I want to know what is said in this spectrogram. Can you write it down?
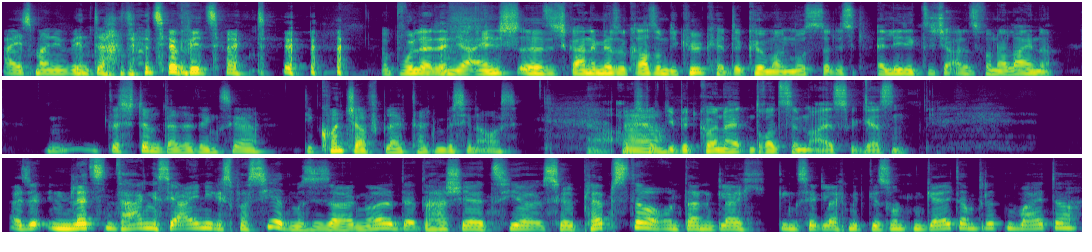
Eismann im Winter hat halt sehr viel Zeit. Obwohl er dann ja eigentlich äh, sich gar nicht mehr so krass um die Kühlkette kümmern muss. Das ist, erledigt sich ja alles von alleine. Das stimmt allerdings, ja. Die Kundschaft bleibt halt ein bisschen aus. Ja, aber naja. ich glaube, die Bitcoiner hätten trotzdem ein Eis gegessen. Also in den letzten Tagen ist ja einiges passiert, muss ich sagen. Oder? Da, da hast du ja jetzt hier Sil Plebster und dann gleich ging es ja gleich mit gesundem Geld am dritten weiter.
